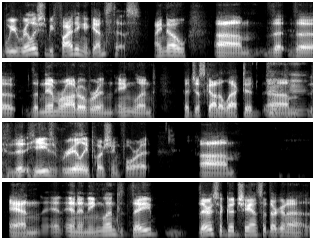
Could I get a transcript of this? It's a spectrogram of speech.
we really should be fighting against this. I know um, the the the Nimrod over in England that just got elected. Um, Mm-hmm. th- he's really pushing for it. Um, and, and and in England, they there's a good chance that they're gonna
